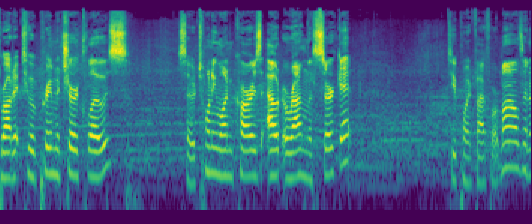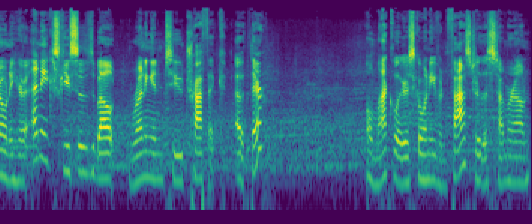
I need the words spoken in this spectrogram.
Brought it to a premature close. So 21 cars out around the circuit. 2.54 miles. I don't want to hear any excuses about running into traffic out there. Oh, McAleer is going even faster this time around.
